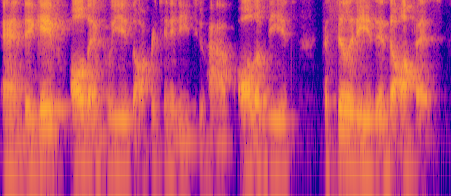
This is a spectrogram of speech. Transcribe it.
and they gave all the employees the opportunity to have all of these facilities in the office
